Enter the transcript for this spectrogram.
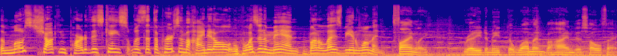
The most shocking part of this case was that the person behind it all wasn't a man, but a lesbian woman. Finally, ready to meet the woman behind this whole thing.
